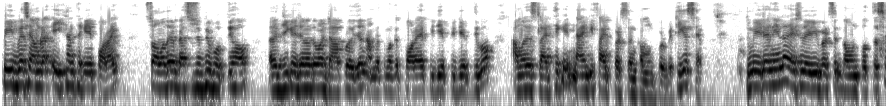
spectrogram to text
পেইড বেসে আমরা এইখান থেকেই পড়াই। সো আমাদের ব্যাচে যদি ভর্তি হও, তাহলে জিকে জন্য তোমার যা প্রয়োজন, আমরা তোমাকে পড়ায় পিডিএফ টিডিএফ দিব। আমাদের স্লাইড থেকে নাইনটি ফাইভ পার্সেন্ট কমন পড়বে, ঠিক আছে? তুমি এটা নিলে আসলে এইটি পার্সেন্ট কমন পড়তেছে।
